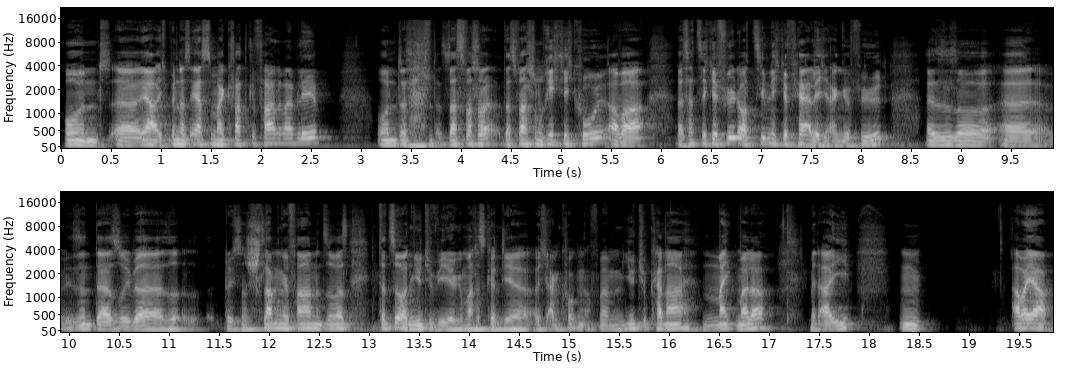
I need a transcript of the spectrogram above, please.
Und äh, ja, ich bin das erste Mal Quad gefahren in meinem Leben. Und das, war, das war schon richtig cool, aber das hat sich gefühlt auch ziemlich gefährlich angefühlt. Also so, äh, wir sind da so über so, durch so einen Schlamm gefahren und sowas. Ich habe dazu auch ein YouTube-Video gemacht, das könnt ihr euch angucken auf meinem YouTube-Kanal, Mike Möller mit AI. Mhm. Aber ja,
